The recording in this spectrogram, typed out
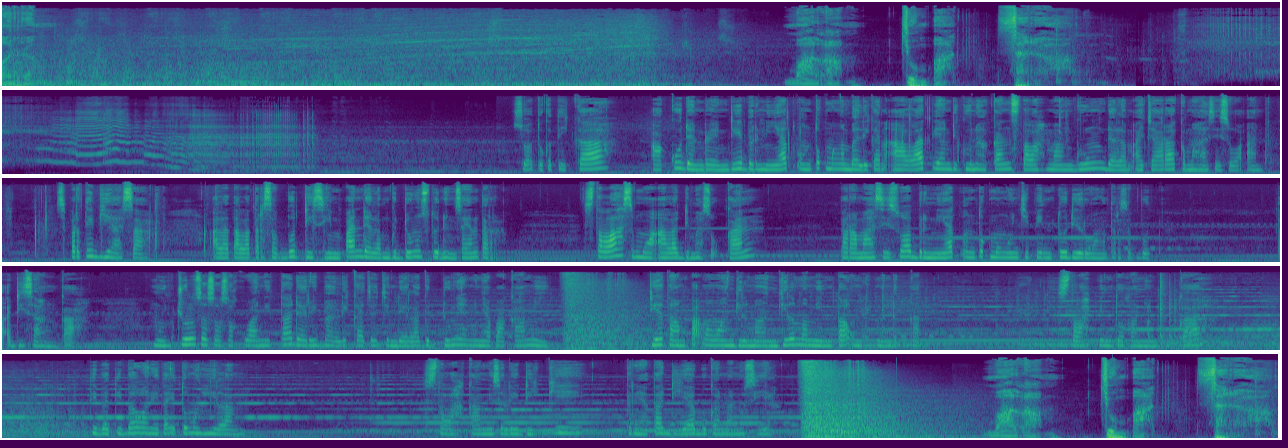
merem. Malam Jumat seram. Suatu ketika, aku dan Randy berniat untuk mengembalikan alat yang digunakan setelah manggung dalam acara kemahasiswaan. Seperti biasa, alat-alat tersebut disimpan dalam gedung student center. Setelah semua alat dimasukkan, para mahasiswa berniat untuk mengunci pintu di ruang tersebut. Tak disangka, muncul sesosok wanita dari balik kaca jendela gedung yang menyapa kami. Dia tampak memanggil-manggil meminta untuk mendekat. Setelah pintu kami buka, tiba-tiba wanita itu menghilang. Setelah kami selidiki, Ternyata dia bukan manusia. Malam Jumat Sarah.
